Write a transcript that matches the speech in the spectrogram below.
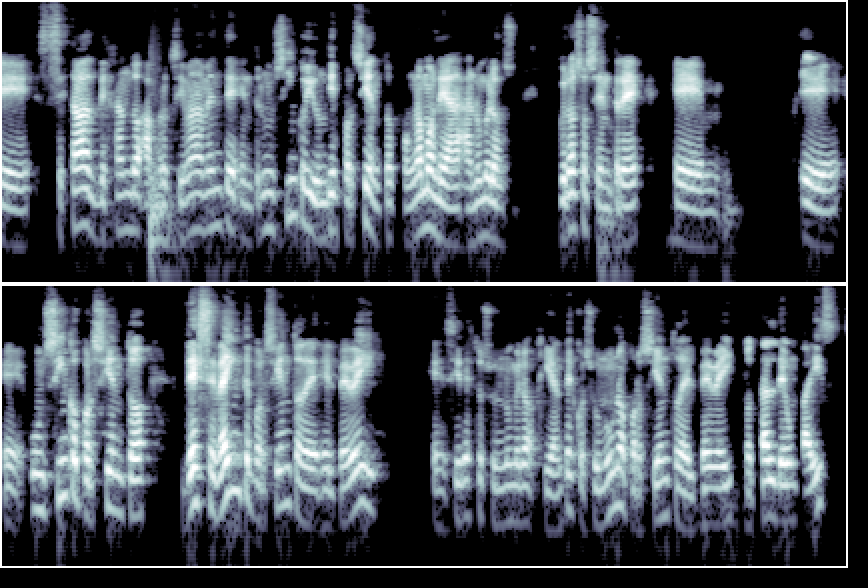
eh, se estaba dejando aproximadamente entre un 5 y un 10%, pongámosle a, números grosos entre eh, eh, un 5% de ese 20% del PBI, es decir, esto es un número gigantesco, es un 1% del PBI total de un país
